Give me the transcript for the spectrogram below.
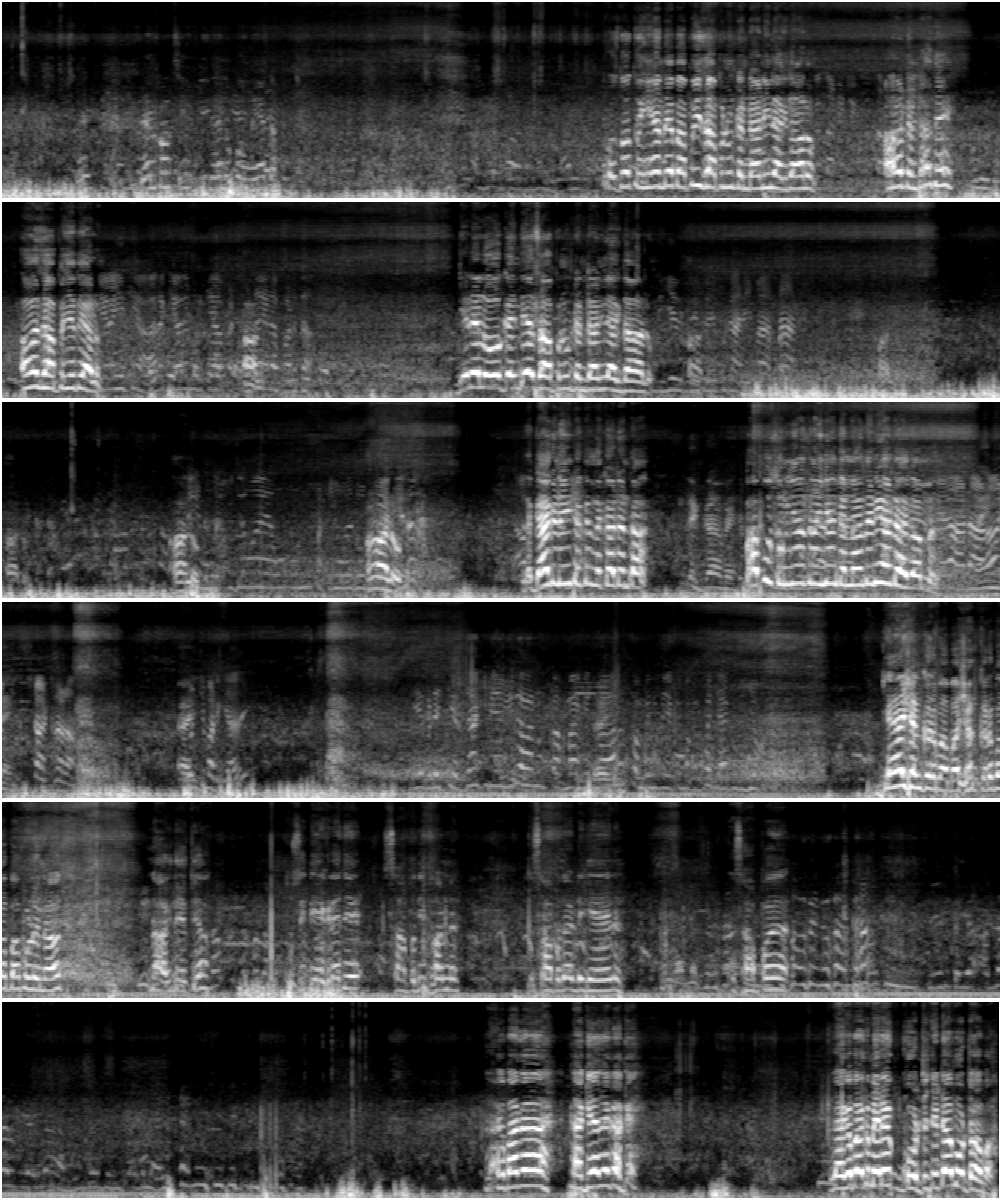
ਬਿਲਕੁਲ ਸੇਫਟੀ ਨਾਲ ਇਹਨੂੰ ਪਾਉਣੇ ਦੋਸਤੋ ਤੁਸੀਂ ਆਂਦੇ ਬਾਪੂ ਜੀ ਸੱਪ ਨੂੰ ਡੰਡਾ ਨਹੀਂ ਲੱਗਦਾ ਆ ਲੋ ਆਹ ਡੰਡਾ ਦੇ ਆਹ ਸੱਪ ਜੇ ਤੇ ਆ ਲੋ ਜਿਹੜੇ ਲੋਕ ਕਹਿੰਦੇ ਆ ਸੱਪ ਨੂੰ ਡੰਡਾ ਨਹੀਂ ਲੱਗਦਾ ਆ ਲੋ ਆ ਲੋ ਆ ਲੋ ਲੱਗਾ ਕਿ ਨਹੀਂ ਲੱਗਾ ਲੱਗਾ ਡੰਡਾ? ਲੱਗਾ ਵੇ। ਬਾਪੂ ਸੁਣੀਆਂ ਸੁਣਾਈਆਂ ਗੱਲਾਂ ਤੇ ਨਹੀਂ ਸਾਡਾ ਕੰਮ। ਜੈ ਸ਼ੰਕਰ ਬਾਬਾ ਸ਼ੰਕਰ ਬਾਬਾ ਭੋਲੇਨਾਥ। ਨਾਗ ਦੇਵਤਿਆ ਤੁਸੀਂ ਦੇਖ ਰਹੇ ਜੇ ਸੱਪ ਦੀ ਫਨ ਸੱਪ ਦਾ ਡਿਜ਼ਾਈਨ ਸੱਪ ਲਗਭਗ ਲੱਗਿਆ ਜੇ ਕਾਕੇ? ਲਗਭਗ ਮੇਰੇ ਗੁੱਟ ਜਿੱਡਾ ਮੋਟਾ ਵਾ।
